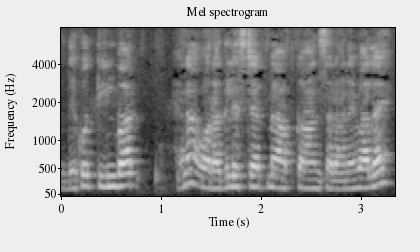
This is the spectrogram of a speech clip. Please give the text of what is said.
तो देखो, तीन बार, है ना? और अगले स्टेप में आपका आंसर आने वाला है।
